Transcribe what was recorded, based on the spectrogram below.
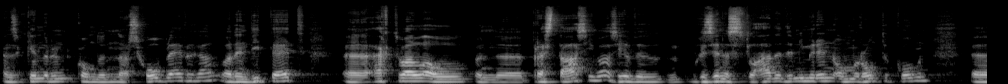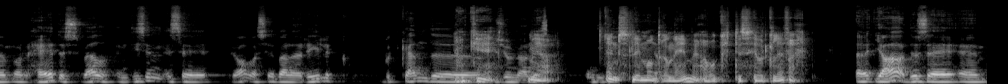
En zijn kinderen konden naar school blijven gaan. Wat in die tijd uh, echt wel al een uh, prestatie was. Heel veel gezinnen sladen er niet meer in om rond te komen. Maar hij dus wel. In die zin is hij, ja, was hij wel een redelijk bekende okay. journalist. Ja. En slim ondernemer ook. Het is heel clever. Uh, ja, dus hij, hij,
